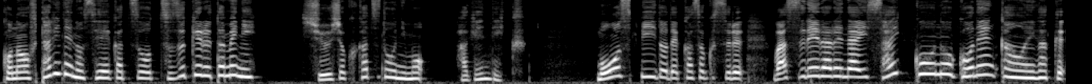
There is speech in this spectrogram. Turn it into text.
この二人での生活を続けるために就職活動にも励んでいく。猛スピードで加速する忘れられない最高の5年間を描く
